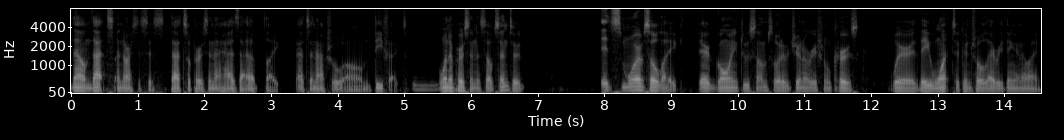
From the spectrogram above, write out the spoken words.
now that's a narcissist. That's a person that has that uh, like that's an actual um defect. Mhm. When a person is self-centered, it's more of so like they're going through some sort of generational curse where they want to control everything in their life.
